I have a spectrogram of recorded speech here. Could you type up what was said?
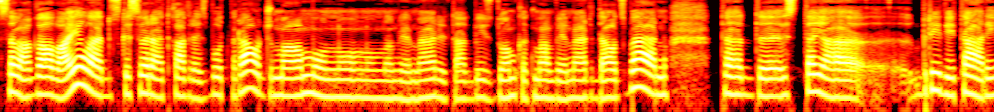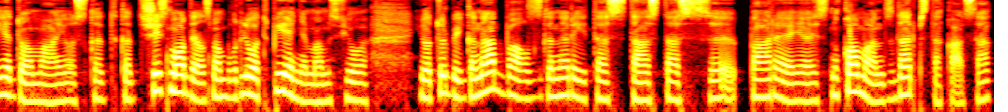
savā galvā ielēdus, ka es varētu kādreiz būt par auģu māmu, un, un, un man vienmēr ir tāda bijis doma, ka man vienmēr ir daudz bērnu, tad es tajā brīdī tā arī iedomājos, kad, kad šis modelis man būtu ļoti pieņemams, jo, jo tur bija gan atbalsts, gan arī tas, tās, tās eh, pārējais, nu, komandas darbs, tā kā saka,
